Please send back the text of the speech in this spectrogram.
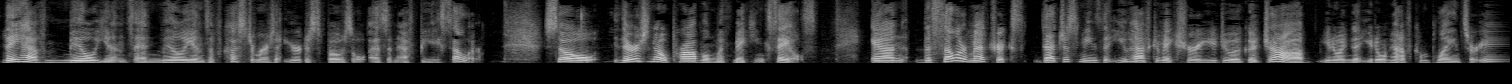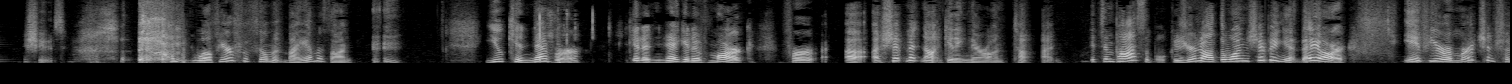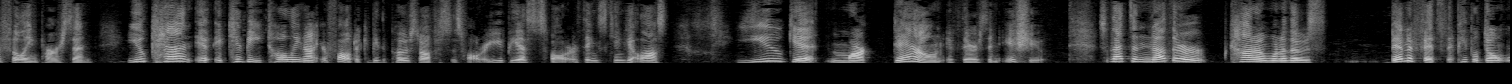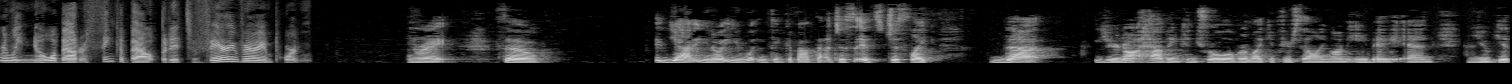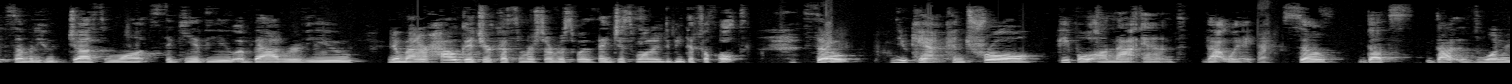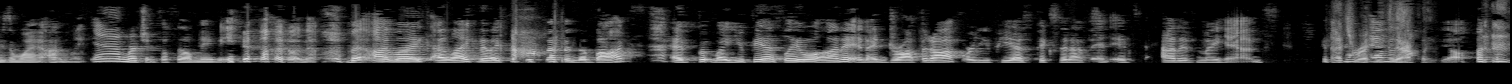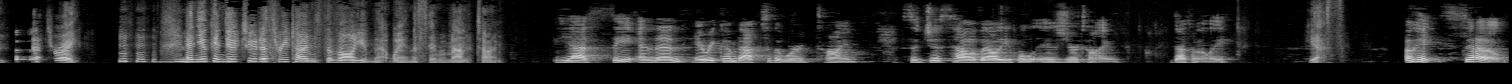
they have millions and millions of customers at your disposal as an FBA seller. So there's no problem with making sales. And the seller metrics, that just means that you have to make sure you do a good job, you know, and that you don't have complaints or issues. well, if you're fulfillment by Amazon, you can never get a negative mark for uh, a shipment not getting there on time. It's impossible because you're not the one shipping it. They are. If you're a merchant fulfilling person, you can, it, it can be totally not your fault. It could be the post office's fault or UPS's fault or things can get lost. You get marked down if there's an issue. So that's another kind of one of those benefits that people don't really know about or think about, but it's very, very important. Right. So, yeah, you know? You wouldn't think about that. Just, it's just like that you're not having control over like if you're selling on eBay and you get somebody who just wants to give you a bad review no matter how good your customer service was they just wanted to be difficult so you can't control people on that end that way right. so that's that is one reason why I'm like, yeah, merchant fulfilled maybe. I don't know. But I like I like that I put the stuff in the box and put my UPS label on it and I drop it off or UPS picks it up and it's out of my hands. It's That's right, exactly. That's right. and you can do two to three times the volume that way in the same amount of time. Yes, see, and then here we come back to the word time. So just how valuable is your time? Definitely. Yes. Okay, so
